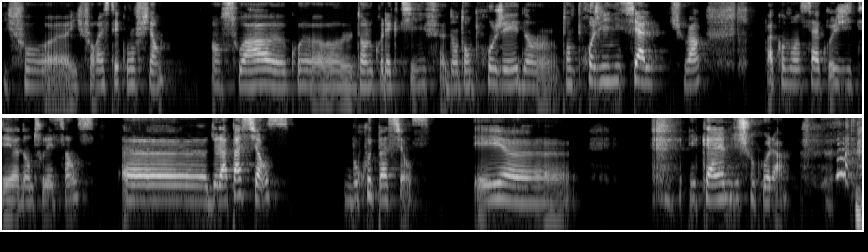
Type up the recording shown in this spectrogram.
Il faut, il faut rester confiant en soi, euh, euh, dans le collectif, dans ton projet, dans ton projet initial, tu vois. Pas commencer à cogiter euh, dans tous les sens. de la patience, beaucoup de patience. Et, et quand même du chocolat.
